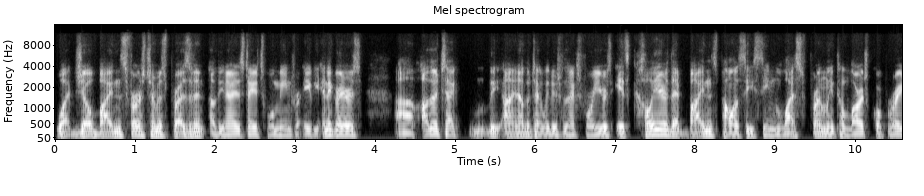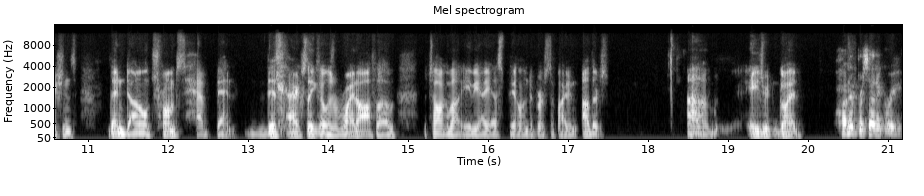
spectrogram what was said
what Joe Biden's first term as president of the United States will mean for AV integrators, uh, other tech and other tech leaders for the next four years, it's clear that Biden's policies seem less friendly to large corporations than Donald Trump's have been. This actually goes right off of the talk about AVI, SPL, and diversified and others. Um, um, Adrian, go ahead. Hundred percent agree.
